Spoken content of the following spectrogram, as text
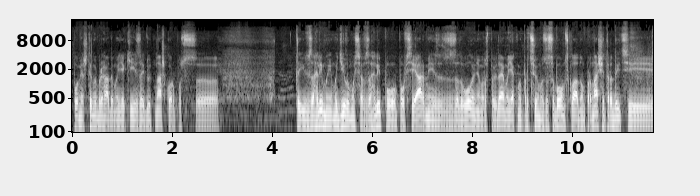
поміж тими бригадами, які зайдуть в наш корпус. та і взагалі ми, ми ділимося взагалі по, по всій армії з задоволенням розповідаємо, як ми працюємо з особовим складом, про наші традиції.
